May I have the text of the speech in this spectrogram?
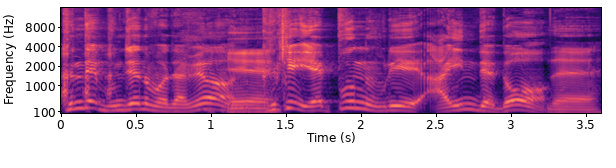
근데 문제는 뭐냐면 예. 그렇게 예쁜 우리 아이인데도 네.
